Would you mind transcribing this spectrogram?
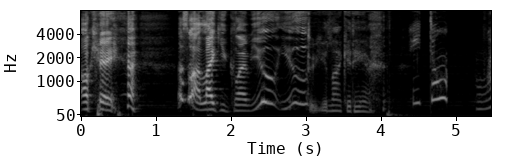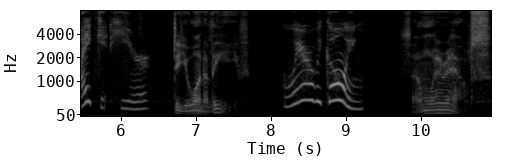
Okay. That's why I like you, Clem. You, you. Do you like it here? I don't like it here. Do you want to leave? Where are we going? Somewhere else.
